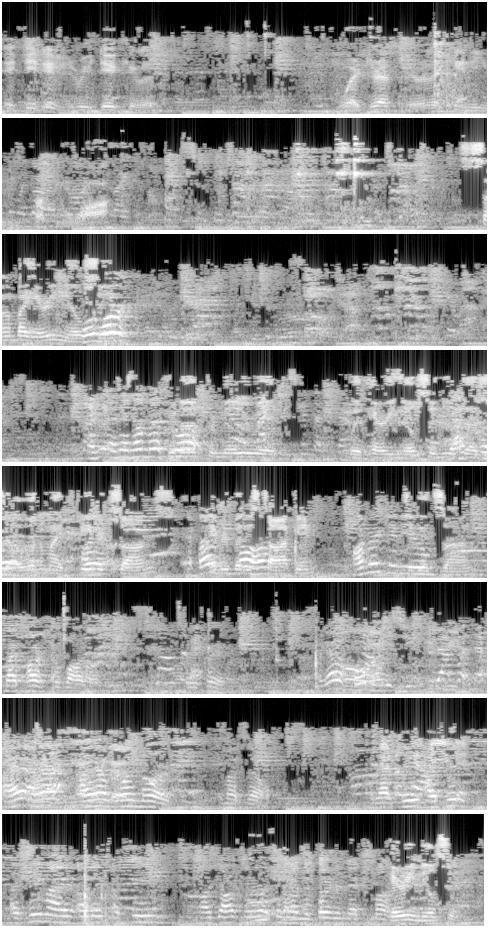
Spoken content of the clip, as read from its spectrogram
It, it is ridiculous. We're dressed there, they can't even fucking walk. Song by Harry Nilsson. They work. And, and they don't mess If you you're up. not familiar with with Harry Nilsson, he That's does uh, one of my favorite songs. Everybody's call- talking. I'm going to give It's a you good song. my partial bottle. Okay. I got a full one. I, I, have, I have one more to myself. And I see, I see, I see my other, I see my doctor, I think on the third of next month. Harry Nilsson.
